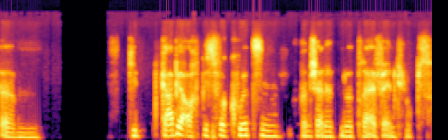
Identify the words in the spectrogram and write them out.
ähm, gibt, gab ja auch bis vor kurzem anscheinend nur drei Fanclubs.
